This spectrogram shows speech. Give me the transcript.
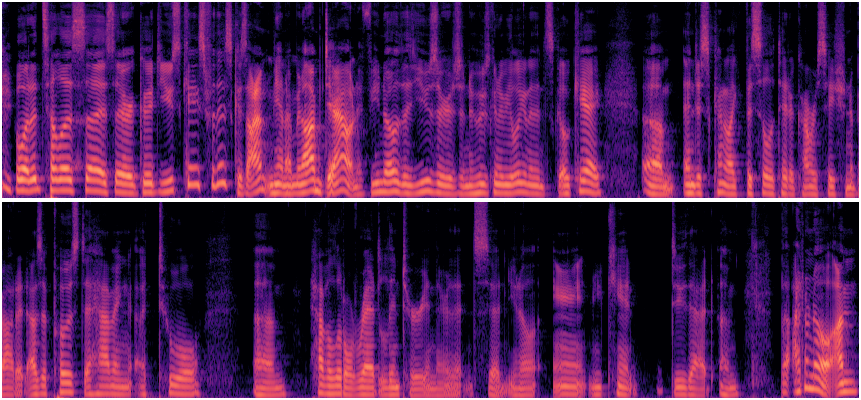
you want to tell us uh, is there a good use case for this? Because I'm, man, I mean, I'm down. If you know the users and who's going to be looking at it, it's okay, um, and just kind of like facilitate a conversation about it, as opposed to having a tool um, have a little red linter in there that said, you know, and you can't do that. Um, but I don't know. I'm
